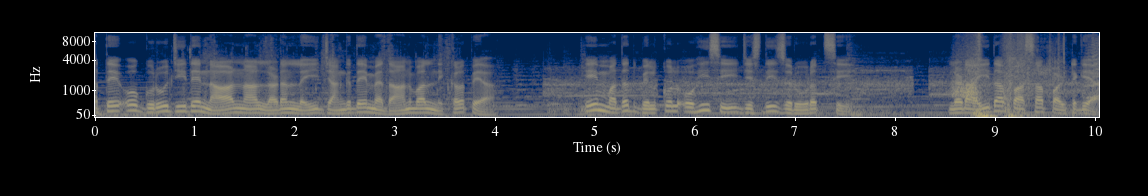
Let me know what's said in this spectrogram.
ਅਤੇ ਉਹ ਗੁਰੂ ਜੀ ਦੇ ਨਾਲ-ਨਾਲ ਲੜਨ ਲਈ ਜੰਗ ਦੇ ਮੈਦਾਨ ਵੱਲ ਨਿਕਲ ਪਿਆ। ਇਹ ਮਦਦ ਬਿਲਕੁਲ ਉਹੀ ਸੀ ਜਿਸ ਦੀ ਜ਼ਰੂਰਤ ਸੀ। ਲੜਾਈ ਦਾ ਪਾਸਾ ਪਲਟ ਗਿਆ।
